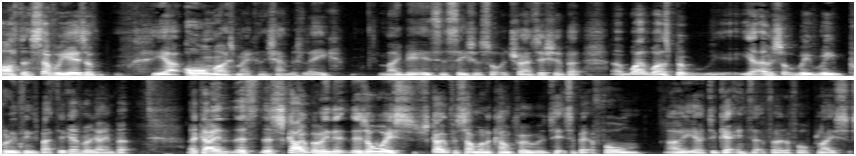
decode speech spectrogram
after several years of yeah almost making the Champions League. Maybe it is a season sort of transition, but uh, but yeah, sort of re, re putting things back together again. But again, there's there's scope. I mean, there's always scope for someone to come through and hits a bit of form, uh, to get into that third or fourth place.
